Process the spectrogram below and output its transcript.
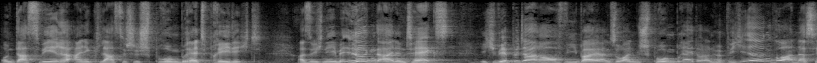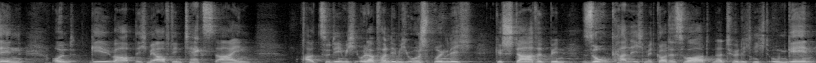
und das wäre eine klassische Sprungbrettpredigt. Also ich nehme irgendeinen Text, ich wippe darauf wie bei so einem Sprungbrett und dann hüpfe ich irgendwo anders hin und gehe überhaupt nicht mehr auf den Text ein, äh, zu dem ich, oder von dem ich ursprünglich gestartet bin. So kann ich mit Gottes Wort natürlich nicht umgehen.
